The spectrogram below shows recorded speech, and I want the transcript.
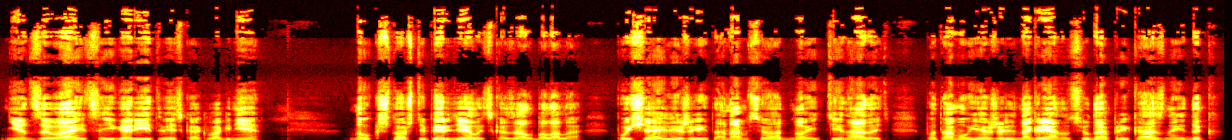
«Не отзывается и горит весь, как в огне». «Ну-ка, что ж теперь делать?» — сказал Балала. «Пущай лежит, а нам все одно идти надоть, потому, ежели нагрянут сюда приказные, дык...»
